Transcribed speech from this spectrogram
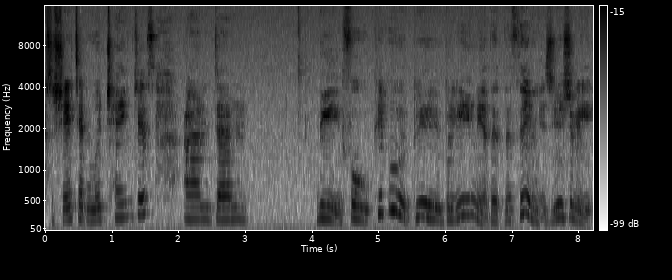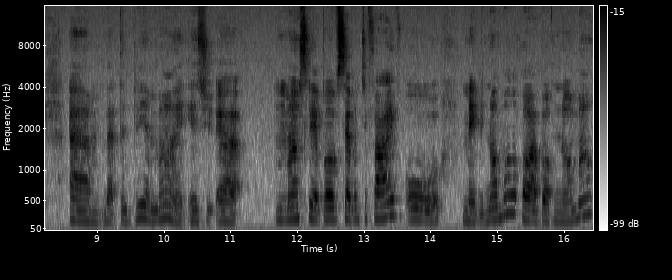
associated mood changes, and um, the for people with bulimia, the, the thing is usually um, that the BMI is uh, mostly above 75 or maybe normal or above normal,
